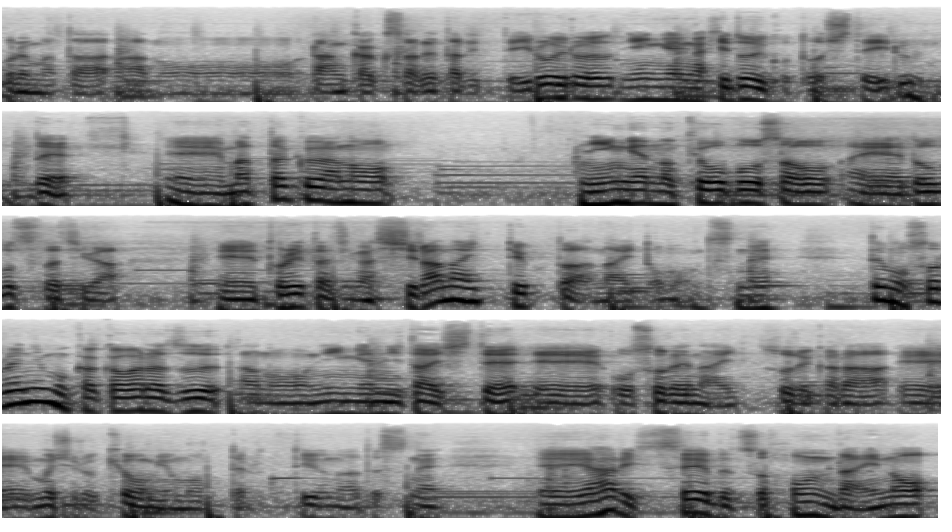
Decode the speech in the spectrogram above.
これまたあの乱獲されたりっていろいろ人間がひどいことをしているので、えー、全くあの人間の凶暴さを、えー、動物たちが、えー、鳥たちが知らないっていうことはないと思うんですね。でもそれにもかかわらずあの人間に対して、えー、恐れない。それから、えー、むしろ興味を持ってるっていうのはですね、えー、やはり生物本来の、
